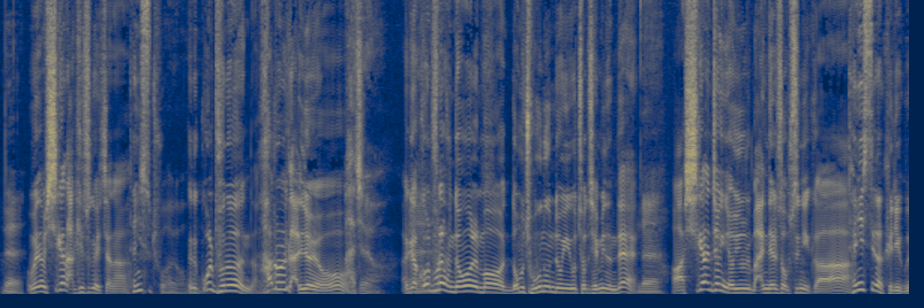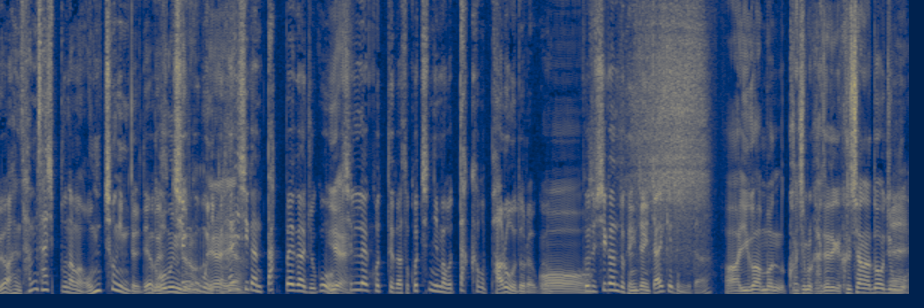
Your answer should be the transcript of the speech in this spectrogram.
네. 왜냐면 시간 아낄 수가 있잖아. 테니스 좋아요. 근데 골프는 하루를 날려요. 맞아요. 그러니까 네. 골프랑 운동을 뭐 너무 좋은 운동이고 저도 재밌는데 네. 아 시간적인 여유를 많이 낼 수 없으니까 테니스가 그리고요. 한 3, 40분 하면 엄청 힘들대요. 너무 힘들어. 친구 보니까 예, 예. 1시간 딱 빼가지고 예. 실내 코트 가서 코치님하고 딱 하고 바로 오더라고요. 어. 그래서 시간도 굉장히 짧게 듭니다. 아 이거 한번 관심을 가져야 되겠. 그렇지 않아도 지금 네.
